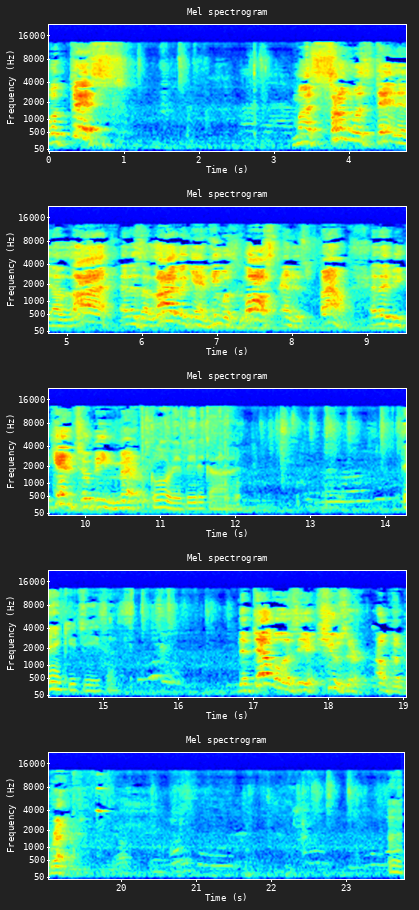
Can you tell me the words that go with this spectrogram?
For this My son was dead and alive and is alive again. He was lost and is found. And they begin to be merry. Glory be to God. Thank you, Jesus. The devil is the accuser of the brethren. Mm.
